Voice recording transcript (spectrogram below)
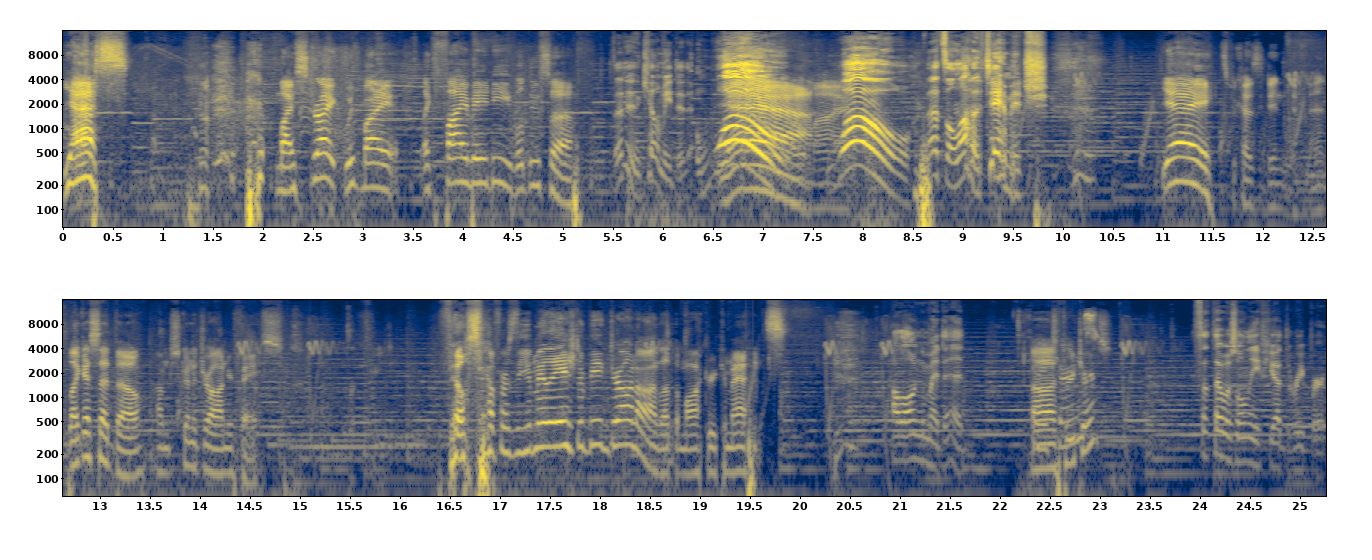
Yes! my strike with my like 5 AD will do so. That didn't kill me, did it? Whoa! Yeah! Oh. Whoa! That's a lot of damage. Yay! It's because he didn't defend. Like I said though, I'm just gonna draw on your face. Phil suffers the humiliation of being drawn on. Let the mockery commence. How long am I dead? Uh, three turns? turns? I thought that was only if you had the Reaper.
